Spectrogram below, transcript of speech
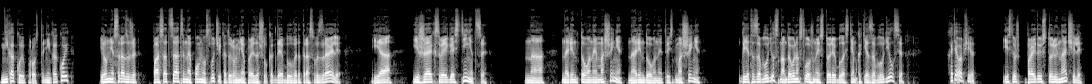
никакой, просто никакой. И он мне сразу же по ассоциации напомнил случай, который у меня произошел, когда я был в этот раз в Израиле. Я, езжая к своей гостинице на, на арендованной машине, на арендованной, то есть машине, где-то заблудился. Нам довольно сложная история была с тем, как я заблудился. Хотя вообще, если уж про эту историю начали,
